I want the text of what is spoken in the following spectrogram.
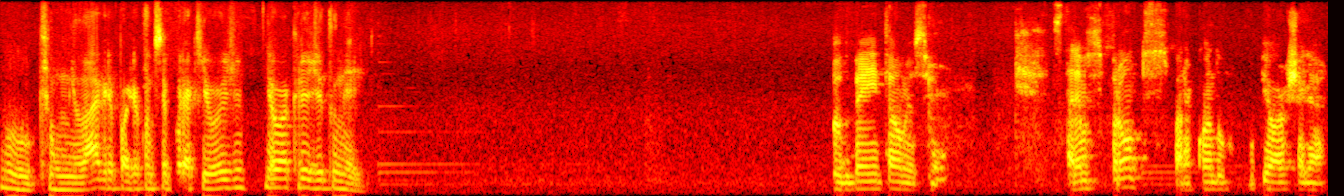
o que um milagre pode acontecer por aqui hoje, eu acredito nele. Tudo bem então, meu senhor. Estaremos prontos para quando o pior chegar.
